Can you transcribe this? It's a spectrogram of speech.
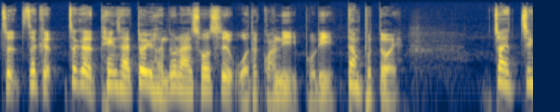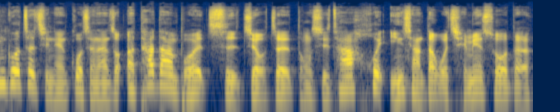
这这个这个天才对于很多人来说是我的管理不利，但不对。在经过这几年过程当中，啊，它当然不会是只有这东西，它会影响到我前面所有的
